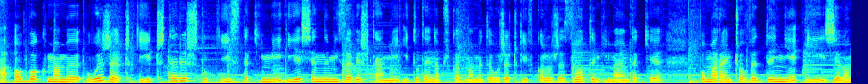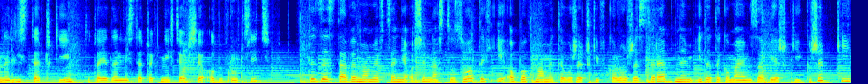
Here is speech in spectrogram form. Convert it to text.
A obok mamy łyżeczki, cztery sztuki z takimi jesiennymi zawieszkami i tutaj na przykład mamy te łyżeczki w kolorze złotym i mają takie pomarańczowe dynie i zielone listeczki. Tutaj jeden listeczek nie chciał się odwrócić. Te zestawy mamy w cenie 18 zł i obok mamy te łyżeczki w kolorze srebrnym i do tego mają zawieszki grzybki.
